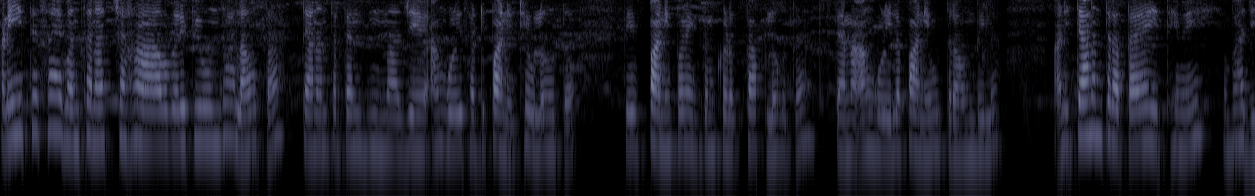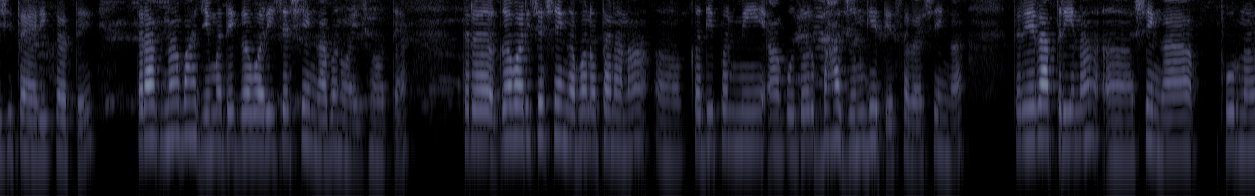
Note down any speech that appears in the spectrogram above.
आणि इथे साहेबांचा ना चहा वगैरे पिऊन झाला होता. त्यानंतर त्यांना जे आंघोळीसाठी पाणी ठेवलं होतं ते पाणी पण एकदम कडक तापलं होतं. तर त्यांना आंघोळीला पाणी उतरावून दिलं. आणि त्यानंतर आता इथे मी भाजीची तयारी करते. तर आज ना भाजीमध्ये गवारीच्या शेंगा बनवायच्या होत्या. तर गवारीच्या शेंगा बनवताना ना कधी पण मी अगोदर भाजून घेते सगळ्या शेंगा. तर हे रात्री ना शेंगा पूर्ण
